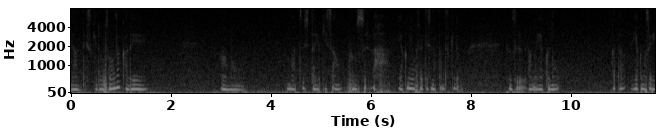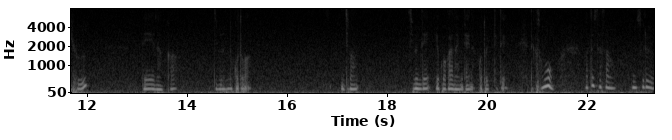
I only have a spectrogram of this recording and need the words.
なんですけどその中であの松下由紀さん扮するあ役名忘れてしまったんですけど扮するあの役の方役のセリフでなんか自分のことは一番自分でよくわからないみたいなことを言ってて。だからその松下さん扮する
